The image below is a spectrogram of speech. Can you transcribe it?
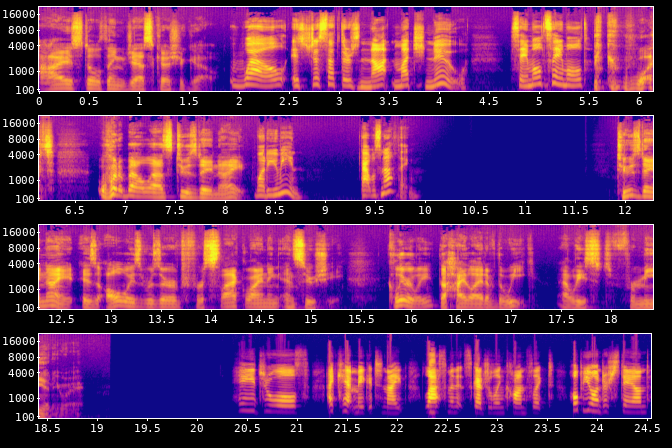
I still think Jessica should go. Well, it's just that there's not much new. Same old, same old. what? What about last Tuesday night? What do you mean? That was nothing. Tuesday night is always reserved for slacklining and sushi. Clearly, the highlight of the week, at least for me anyway. Hey, Jules. I can't make it tonight. Last minute scheduling conflict. Hope you understand.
